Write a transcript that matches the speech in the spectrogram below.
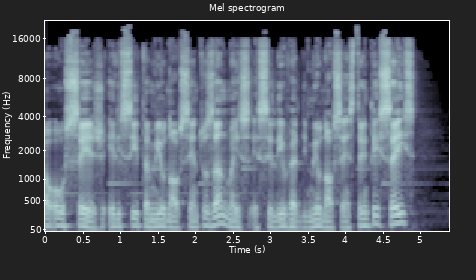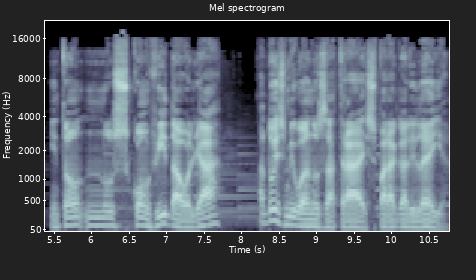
ou seja, ele cita 1900 anos, mas esse livro é de 1936, então nos convida a olhar a dois mil anos atrás para a Galileia,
